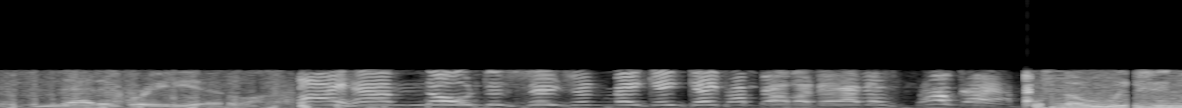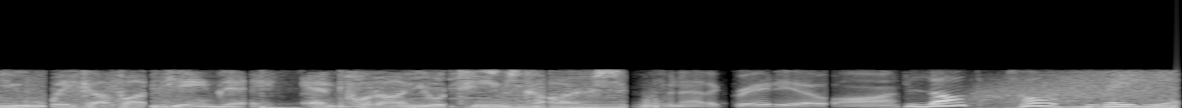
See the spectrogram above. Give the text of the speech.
It's Fanatic Radio. I have no decision-making capability in this program. The reason you wake up on game day and put on your team's colors. Fanatic Radio on Blog Talk Radio.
